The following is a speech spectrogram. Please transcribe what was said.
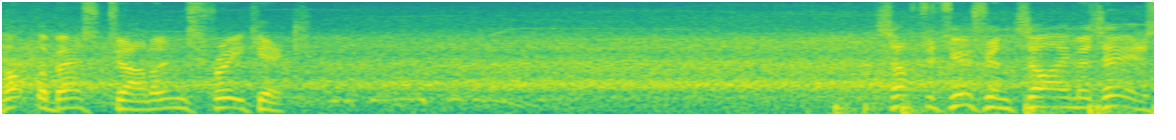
Not the best challenge, free kick. Substitution time it is.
